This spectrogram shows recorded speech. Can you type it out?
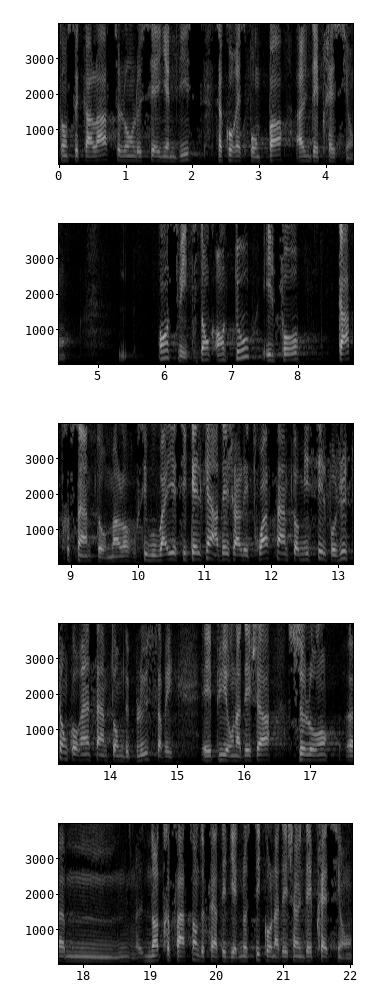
dans ce cas-là, selon le CIM-10, ça ne correspond pas à une dépression. Ensuite, donc en tout, il faut quatre symptômes. Alors, si vous voyez, si quelqu'un a déjà les trois symptômes ici, il faut juste encore un symptôme de plus. Et puis, on a déjà, selon euh, notre façon de faire des diagnostics, on a déjà une dépression.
